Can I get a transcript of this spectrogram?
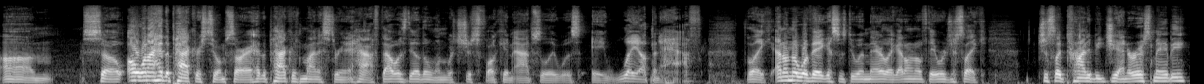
Um. So, oh, and I had the Packers too. I'm sorry, I had the Packers minus three and a half. That was the other one, which just fucking absolutely was a layup and a half. Like, I don't know what Vegas was doing there. Like, I don't know if they were just like, just like trying to be generous, maybe.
